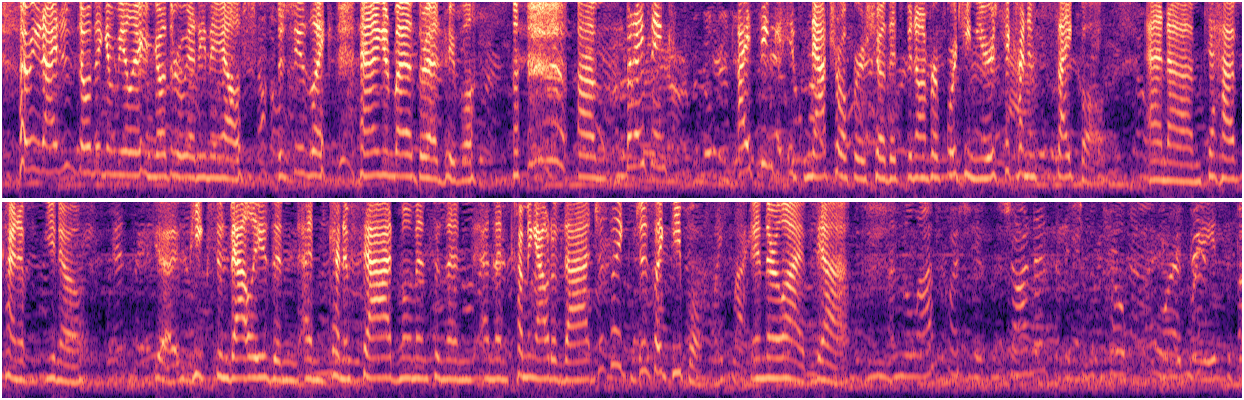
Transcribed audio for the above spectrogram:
I mean, I just don't think Amelia can go through anything else. She's like hanging by a thread, people. um, but I think, I think it's natural for a show that's been on for 14 years to kind of cycle and um, to have kind of, you know, yeah, peaks and valleys and, and kind of sad moments and then and then coming out of that just like just like people in their lives yeah And the last question is, Shonda said that she would hope for Grey's to go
